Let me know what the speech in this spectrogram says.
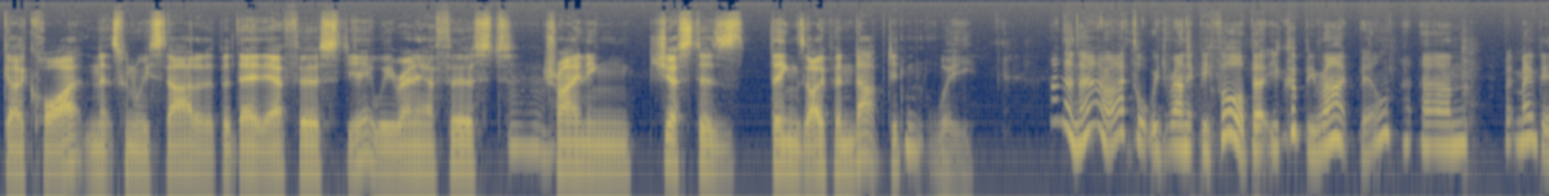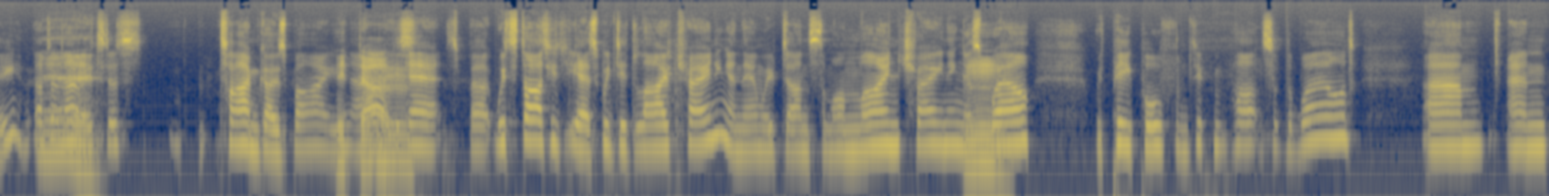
go quiet and that's when we started it. But that our first yeah, we ran our 1st Mm-hmm. training just as things opened up, didn't we? I don't know. I thought we'd run it before, but you could be right, Bill. Um, but maybe I don't know. It's just time goes by. You It know, does. You forget. But we started. Yes, we did live training, and then we've done some online training Mm. as well with people from different parts of the world. Um, and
